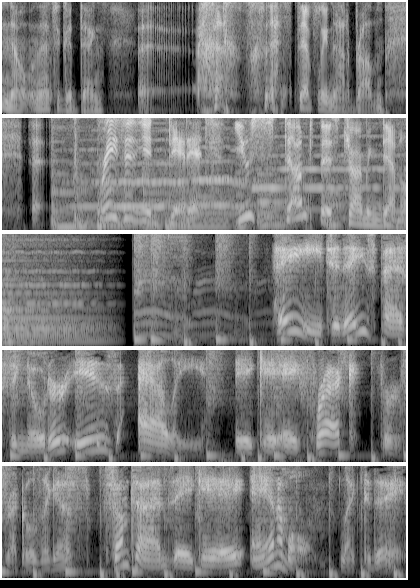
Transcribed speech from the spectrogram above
no, that's a good thing. Uh, that's definitely not a problem. Uh, Reese's, you did it. You stumped this charming devil. Hey, today's passing noter is Allie, aka Freck, for freckles, I guess. Sometimes aka Animal, like today.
